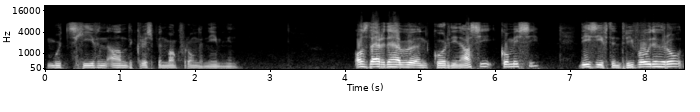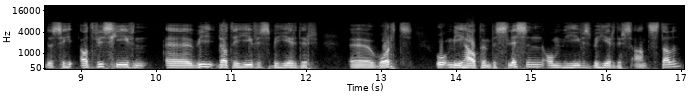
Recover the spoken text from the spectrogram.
moet geven aan de Kruispuntbank voor ondernemingen. Als derde hebben we een coördinatiecommissie. Deze heeft een drievoudige rol, dus advies geven uh, wie dat de gegevensbeheerder uh, wordt, ook meehelpen beslissen om gegevensbeheerders aan te stellen.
